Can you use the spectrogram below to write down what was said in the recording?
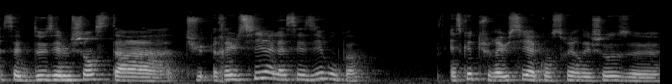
cette deuxième chance, t'as... tu réussis à la saisir ou pas? Est-ce que tu réussis à construire des choses euh,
